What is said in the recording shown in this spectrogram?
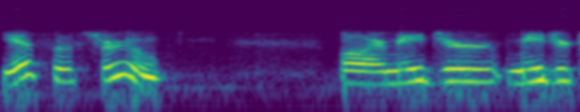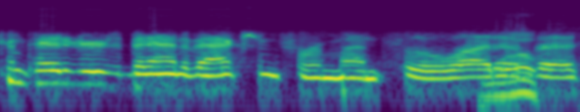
Yes, that's true. Well, our major major competitors have been out of action for a month, so a lot Whoa. of us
